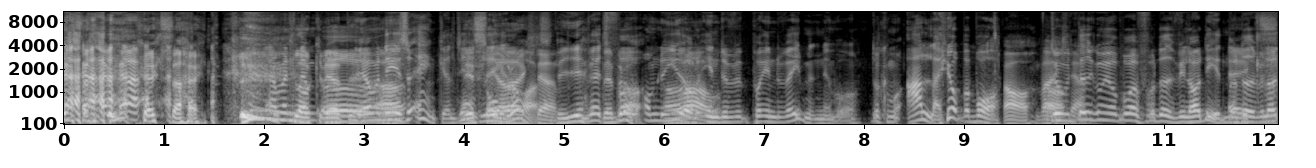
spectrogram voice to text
exakt, exakt. Ja men, Klockrent. ja men det är Ja. så enkelt Det är så bra det är Du vet, jättebra för om du gör det indiv- på individnivå, då kommer alla jobba bra. Ja, Du, Verkligen. du kommer jobba bra för du vill ha din och du vill ha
